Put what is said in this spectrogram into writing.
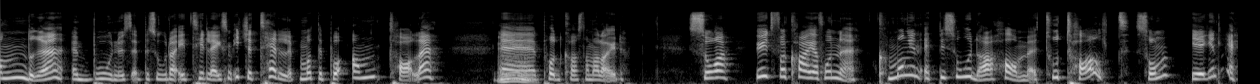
andre eh, bonusepisoder i tillegg, som ikke teller på en måte på antallet eh, podkaster vi har lagd. Så ut fra hva jeg har funnet, hvor mange episoder har vi totalt sånn egentlig?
